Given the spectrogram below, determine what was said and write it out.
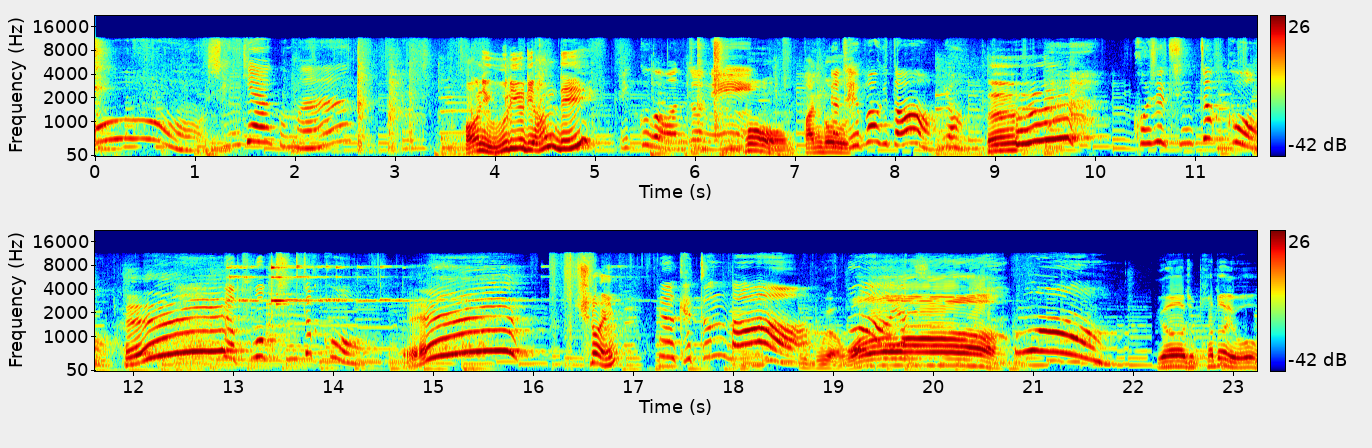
오, 신기하구만. 아니 의리의리한데? 입구가 완전히. 어 반가워 야, 대박이다. 야, 에? 거실 진짜 커. 에? 야, 부엌 진짜 커. 에? 슈라임? 야, 개쩐다. 뭐야 와 우와. 야, 저 바다요.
